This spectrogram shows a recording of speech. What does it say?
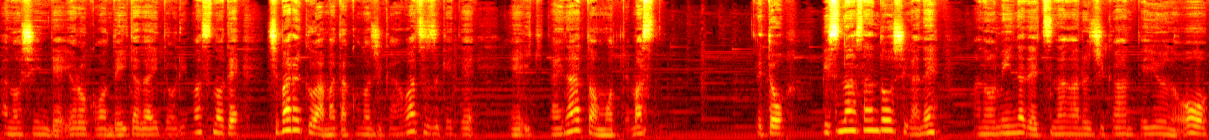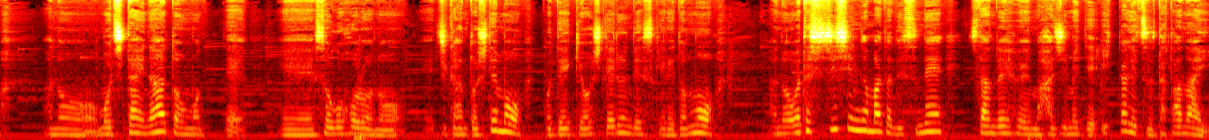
楽しんで喜んでいただいておりますので、しばらくはまたこの時間は続けてい、きたいなと思ってます。えっと、リスナーさん同士がね、あの、みんなでつながる時間っていうのを、あの、持ちたいなと思って、えー、相互フォローの時間としてもご提供してるんですけれども、あの、私自身がまだですね、スタンド FM 始めて1ヶ月経たない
